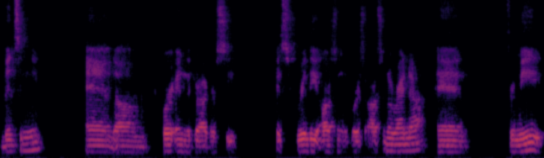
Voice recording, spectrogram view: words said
convincingly, and um, we're in the driver's seat it's really Arsenal versus Arsenal right now. And for me,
